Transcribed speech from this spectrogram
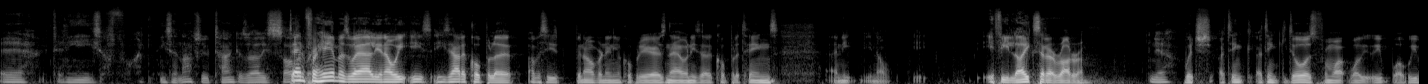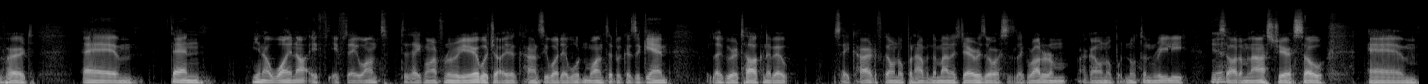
Yeah, Uh, then he's a he's an absolute tank as well. He's solid. Then for him as well, you know, he, he's he's had a couple of obviously he's been over in England a couple of years now, and he's had a couple of things, and he, you know, if he likes it at Rotherham, yeah, which I think I think he does from what what, we, what we've heard, um, then you know why not if if they want to take him on for another year, which I can't see why they wouldn't want to because again, like we were talking about, say Cardiff going up and having to manage their resources, like Rotherham are going up with nothing really. We saw them last year, so um,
